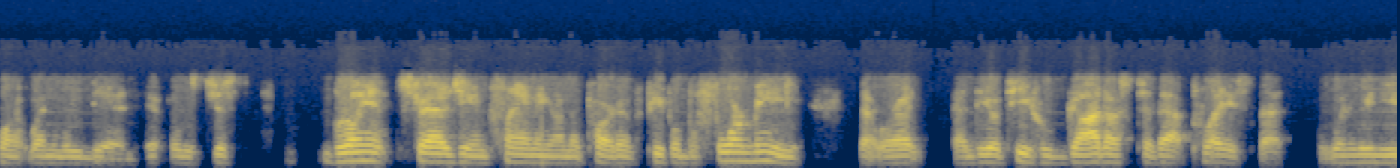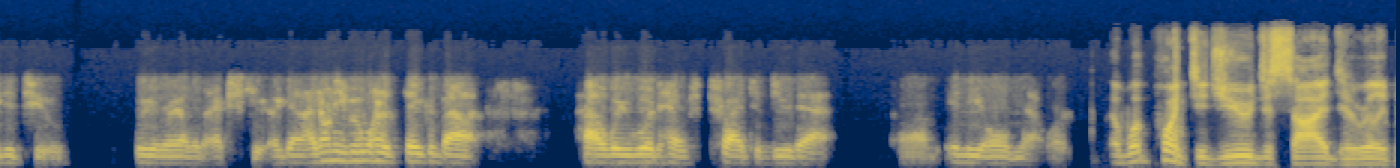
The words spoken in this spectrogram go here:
point when we did. It, was just brilliant strategy and planning on the part of people before me that were at, at DOT who got us to that place that when we needed to, we were able to execute. Again, I don't even want to think about how we would have tried to do that um, in the old network at what point did you decide to really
